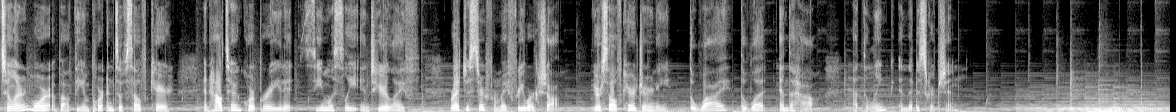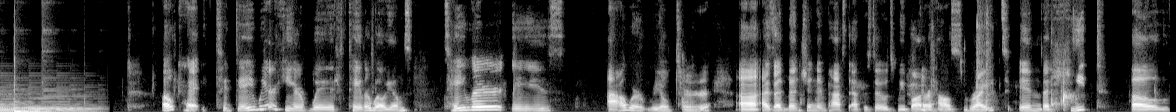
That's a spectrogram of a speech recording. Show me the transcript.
To learn more about the importance of self care and how to incorporate it seamlessly into your life, register for my free workshop, Your Self Care Journey The Why, the What, and the How, at the link in the description. Okay, today we are here with Taylor Williams. Taylor is our realtor. Uh, as I've mentioned in past episodes, we bought our house right in the heat of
